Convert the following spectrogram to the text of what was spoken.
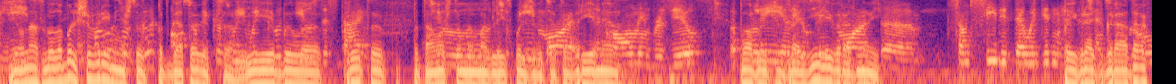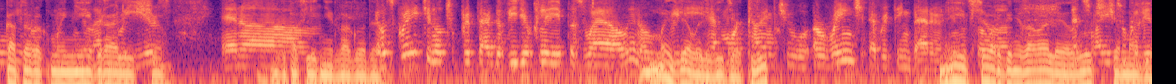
И у нас было больше времени, чтобы подготовиться, и было круто, потому что мы могли использовать это время, побыть в Бразилии, в родной, поиграть в городах, в которых мы не играли еще за последние два года. Мы сделали видеоклип и все организовали лучше, чем могли.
